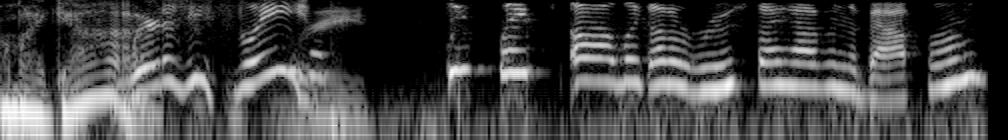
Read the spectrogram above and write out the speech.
Oh my god. Where does he sleep? Great. He sleeps, uh, like on a roost I have in the bathroom.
